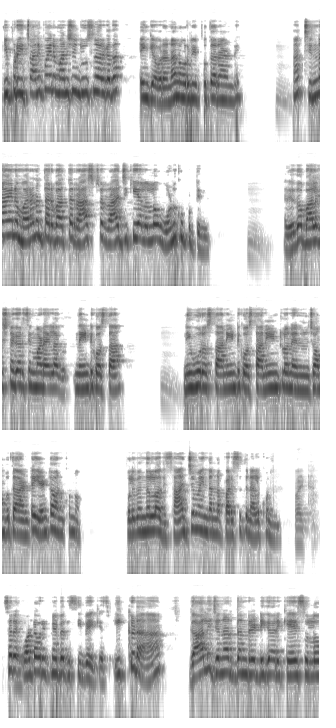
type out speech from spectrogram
ఇప్పుడు ఈ చనిపోయిన మనిషిని చూసినారు కదా ఇంకెవరన్నా నోరు విప్పుతారా అండి? చిన్న ఆయన మరణం తర్వాత రాష్ట్ర రాజకీయాలలో వణుకు పుట్టింది. అదేదో బాలకృష్ణ గారి సినిమా డైలాగ్ నీ ఇంటికి వస్తా. నీ ఊరు వస్తా నీ ఇంటికి వస్తా నీ ఇంట్లో నేను చంపుతా అంటే ఏంటో అనుకున్నాం. పులివెందుల్లో అది సాధ్యమైందన్న పరిస్థితి నెలకొంది సరే whatever it may be CBI case ఇక్కడ గాలి జనార్దన్ రెడ్డి గారి కేసులో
